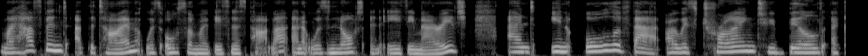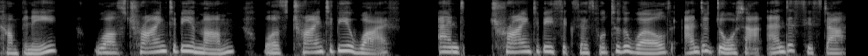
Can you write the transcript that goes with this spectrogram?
My husband at the time was also my business partner and it was not an easy marriage. And in all of that, I was trying to build a company whilst trying to be a mum, whilst trying to be a wife and trying to be successful to the world and a daughter and a sister.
